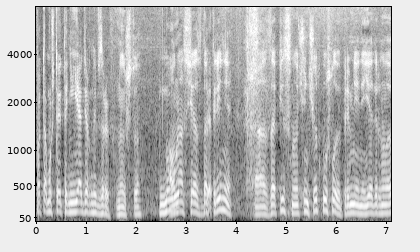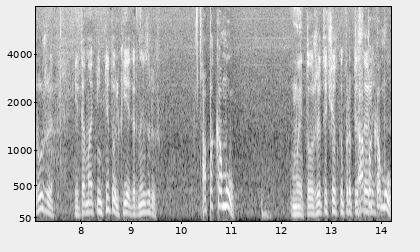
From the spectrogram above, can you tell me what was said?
потому что это не ядерный взрыв. Ну и что? Ну, а у нас сейчас в доктрине а, записано очень четко условие применения ядерного оружия, и там отнюдь не только ядерный взрыв. А по кому? Мы тоже это четко А прописали. по кому?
